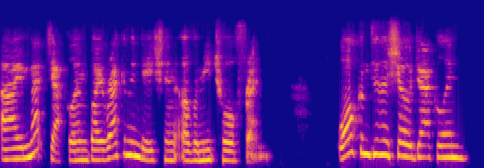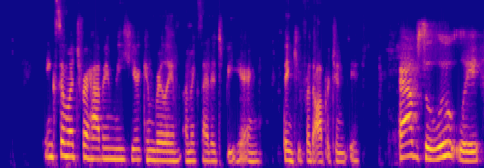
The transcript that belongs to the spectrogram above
I met Jaclyn by recommendation of a mutual friend. Welcome to the show, Jaclyn. Thanks so much for having me here, Kimberly. I'm excited to be here and thank you for the opportunity. Absolutely.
